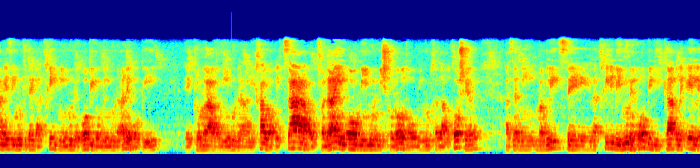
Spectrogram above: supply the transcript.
מאיזה אימון כדאי להתחיל, מאימון אירובי או מאימון אנאירובי, אה, כלומר מאימון ההליכה או הריצה או אופניים או מאימון המשקולות או מאימון חדר הכושר, אז אני ממליץ אה, להתחיל באימון אירובי בעיקר לאלה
